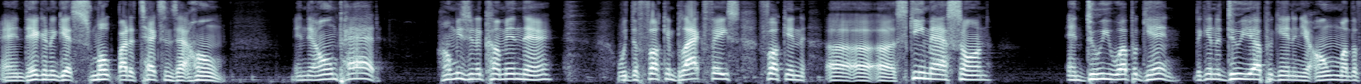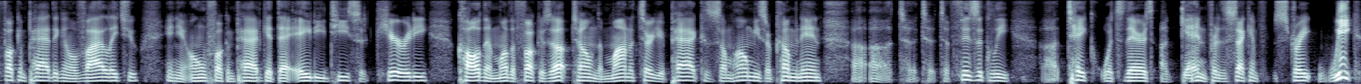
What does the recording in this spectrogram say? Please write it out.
and they're gonna get smoked by the Texans at home, in their own pad. Homie's gonna come in there with the fucking blackface, fucking uh, uh, uh, ski masks on, and do you up again. They're gonna do you up again in your own motherfucking pad. They're gonna violate you in your own fucking pad. Get that ADT security. Call them motherfuckers up. Tell them to monitor your pad because some homies are coming in uh, uh, to, to, to physically uh, take what's theirs again for the second straight week.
